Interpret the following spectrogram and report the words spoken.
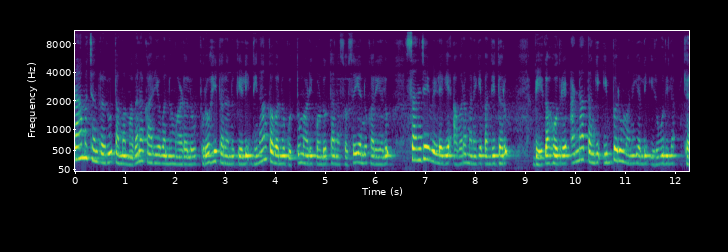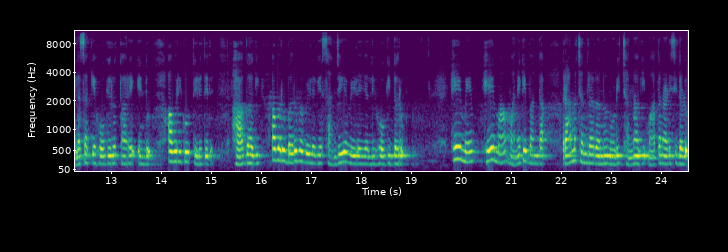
ರಾಮಚಂದ್ರರು ತಮ್ಮ ಮಗನ ಕಾರ್ಯವನ್ನು ಮಾಡಲು ಪುರೋಹಿತರನ್ನು ಕೇಳಿ ದಿನಾಂಕವನ್ನು ಗೊತ್ತು ಮಾಡಿಕೊಂಡು ತನ್ನ ಸೊಸೆಯನ್ನು ಕರೆಯಲು ಸಂಜೆ ವೇಳೆಗೆ ಅವರ ಮನೆಗೆ ಬಂದಿದ್ದರು. ಬೇಗ ಹೋದರೆ ಅಣ್ಣ ತಂಗಿ ಇಬ್ಬರು ಮನೆಯಲ್ಲಿ ಇರುವುದಿಲ್ಲ, ಕೆಲಸಕ್ಕೆ ಹೋಗಿರುತ್ತಾರೆ ಎಂದು ಅವರಿಗೂ ತಿಳಿದಿದೆ. ಹಾಗಾಗಿ ಅವರು ಬರುವ ವೇಳೆಗೆ ಸಂಜೆಯ ವೇಳೆಯಲ್ಲಿ ಹೋಗಿದ್ದರು. ಹೇಮೆ ಹೇಮ ಮನೆಗೆ ಬಂದ. ರಾಮಚಂದ್ರರನ್ನು ನೋಡಿ ಚೆನ್ನಾಗಿ ಮಾತನಾಡಿಸಿದಳು.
